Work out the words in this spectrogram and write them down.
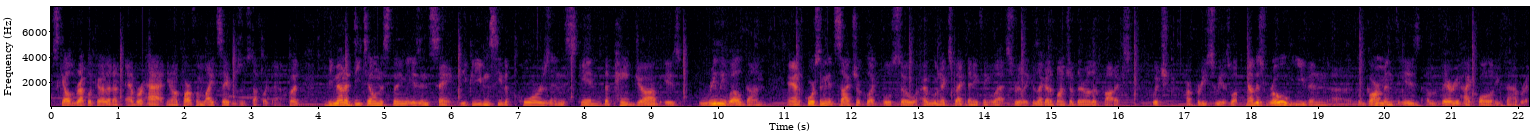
scaled replica that I've ever had, you know, apart from lightsabers and stuff like that. But the amount of detail in this thing is insane. You can even see the pores in the skin. The paint job is really well done. And of course, I mean, it's Sideshow Collectibles, so I wouldn't expect anything less, really, because I got a bunch of their other products, which are pretty sweet as well. Now this robe even, uh, the garment is a very high quality fabric.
